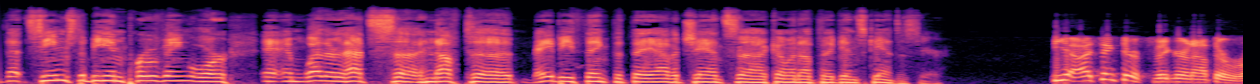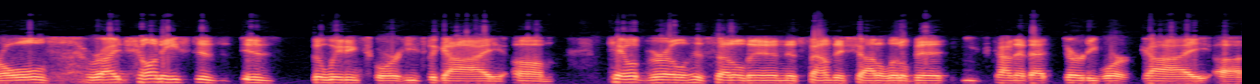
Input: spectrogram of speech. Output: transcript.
that seems to be improving, or and whether that's enough to maybe think that they have a chance coming up against. Kansas here? Yeah, I think they're figuring out their roles. Right, Sean East is is the leading scorer. He's the guy. Um, Caleb Grill has settled in, has found his shot a little bit. He's kind of that dirty work guy. Uh,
